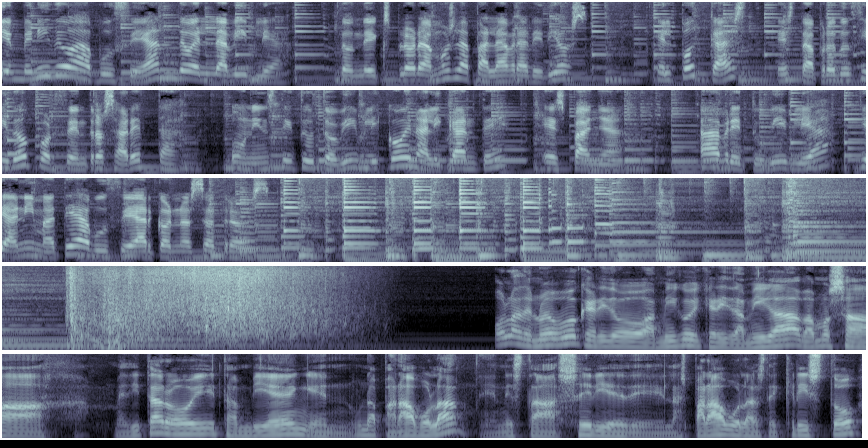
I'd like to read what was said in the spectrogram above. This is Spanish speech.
Bienvenido a Buceando en la Biblia, donde exploramos la palabra de Dios. El podcast está producido por Centro Sarepta, un instituto bíblico en Alicante, España. Abre tu Biblia y anímate a bucear con nosotros. Hola de nuevo, querido amigo y querida amiga. Vamos a meditar hoy también en una parábola, en esta serie de las parábolas de Cristo,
